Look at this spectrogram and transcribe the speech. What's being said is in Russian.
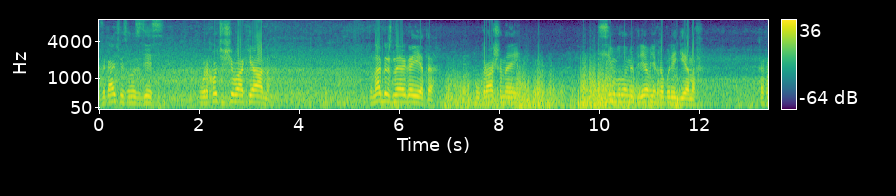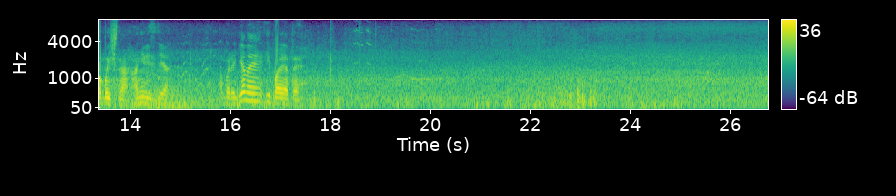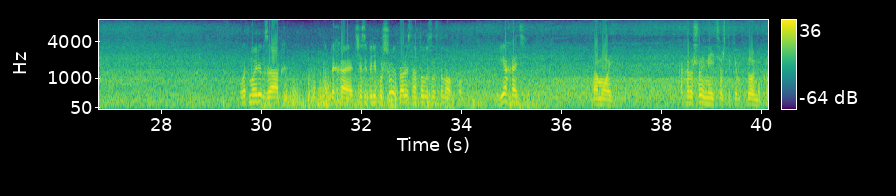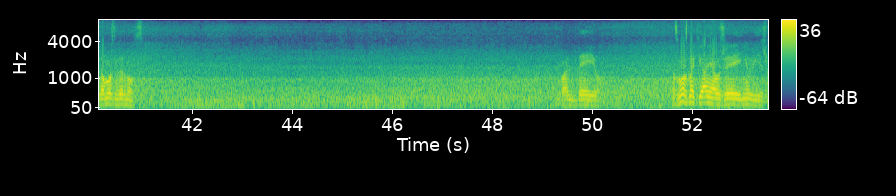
И заканчивается нас здесь, у грохочущего океана, на набережной Агаета, украшенной символами древних аборигенов. Как обычно, они везде. Аборигены и поэты. Вот мой рюкзак отдыхает. Сейчас я перекушу и отправлюсь на автобусную остановку. Ехать домой. Как хорошо иметь все-таки домик, куда можно вернуться. Вальдею. Возможно, океан я уже и не увижу.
